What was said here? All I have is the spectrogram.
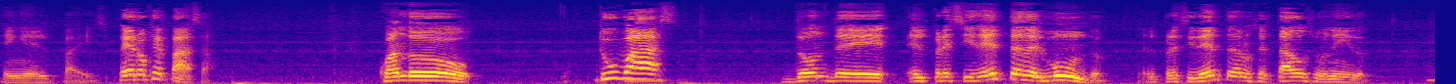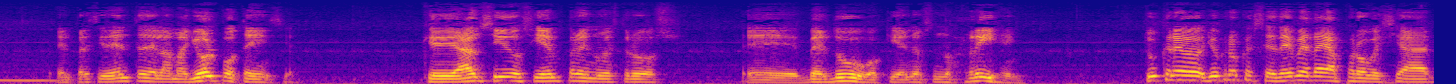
en el país. Pero ¿qué pasa? Cuando tú vas donde el presidente del mundo, el presidente de los Estados Unidos, el presidente de la mayor potencia, que han sido siempre nuestros eh, verdugos, quienes nos rigen, tú creo, yo creo que se debe de aprovechar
